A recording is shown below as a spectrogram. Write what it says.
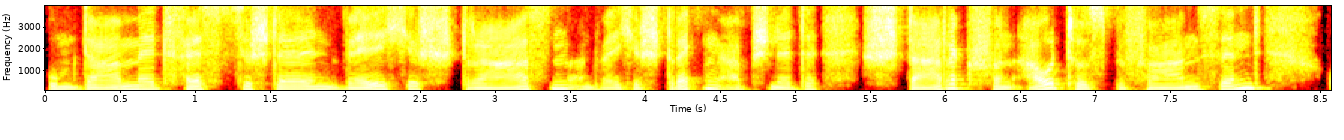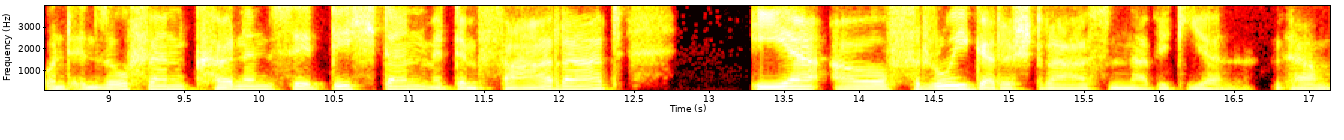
um damit festzustellen, welche Straßen und welche Streckenabschnitte stark von Autos befahren sind. Und insofern können sie dich dann mit dem Fahrrad eher auf ruhigere Straßen navigieren. Ja,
